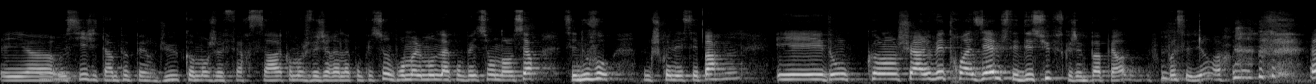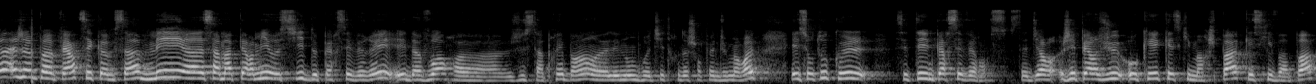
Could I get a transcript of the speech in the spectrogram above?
Et euh, mhm. aussi, j'étais un peu perdue. Comment je vais faire ça? Comment je vais gérer la compétition? Pour moi, le monde de la compétition dans le surf, c'est nouveau. Donc, je ne connaissais pas. Et donc, quand je suis arrivée troisième, j'étais déçue parce que j'aime pas perdre. Il faut pas se dire. Ah, j'aime pas perdre, c'est comme ça. Mais euh, ça m'a permis aussi de persévérer et d'avoir euh, juste après ben, euh, les nombreux titres de championne du Maroc. Et surtout que c'était une persévérance. C'est-à-dire, j'ai perdu, ok, qu'est-ce qui marche pas, qu'est-ce qui va pas.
